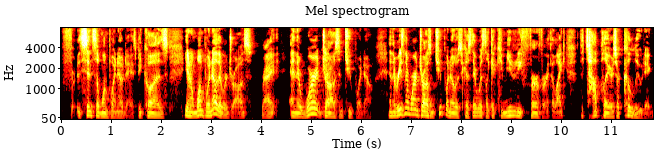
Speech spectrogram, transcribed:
for, since the 1.0 days because you know in 1.0 there were draws right? And there weren't draws in 2.0 and the reason there weren't draws in 2.0 is because there was like a community fervor that like the top players are colluding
